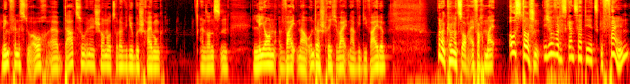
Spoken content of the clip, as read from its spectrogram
Link findest du auch äh, dazu in den Shownotes oder Videobeschreibung. Ansonsten Leon Weidner, Unterstrich Weidner wie die Weide. Und dann können wir uns auch einfach mal austauschen. Ich hoffe, das Ganze hat dir jetzt gefallen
